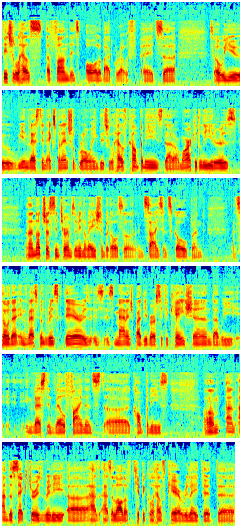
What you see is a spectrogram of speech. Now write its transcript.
Digital health uh, fund, it's all about growth. It's uh, so you we invest in exponential growing digital health companies that are market leaders, uh, not just in terms of innovation but also in size and scope and. And so the investment risk there is, is, is managed by diversification, that we invest in well financed uh, companies um, and, and the sector is really uh, has, has a lot of typical healthcare related uh,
